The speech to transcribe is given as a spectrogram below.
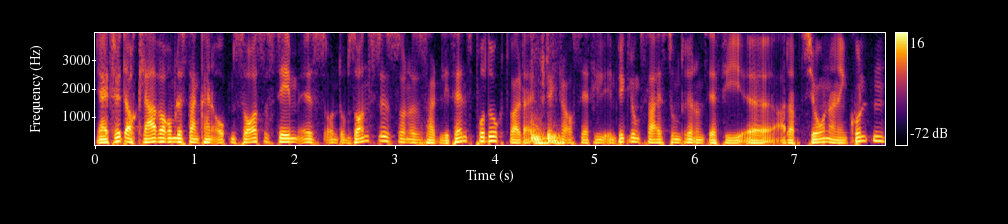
Ja, jetzt wird auch klar, warum das dann kein Open Source System ist und umsonst ist, sondern es ist halt ein Lizenzprodukt, weil da steckt auch sehr viel Entwicklungsleistung drin und sehr viel äh, Adaption an den Kunden.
